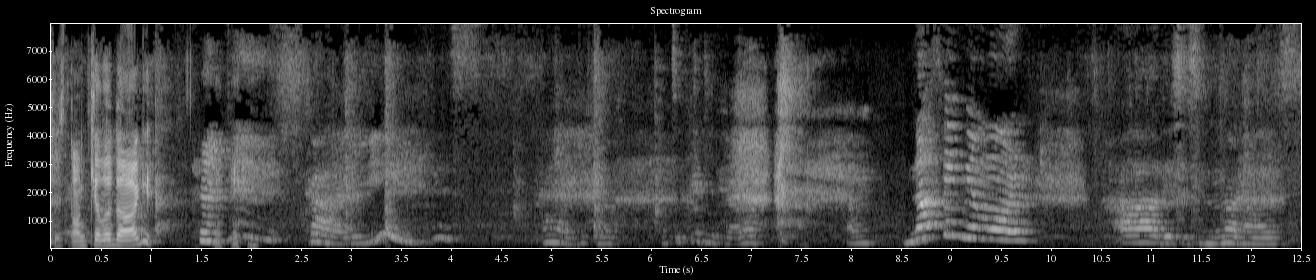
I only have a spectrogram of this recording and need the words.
Just don't kill a dog. Carly. Ay, no. That's okay, hija. Um, nothing, mi amor. Ah, this is not nice.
